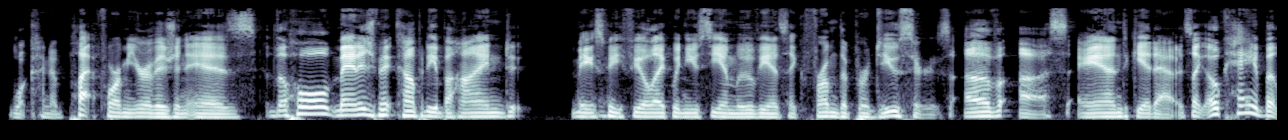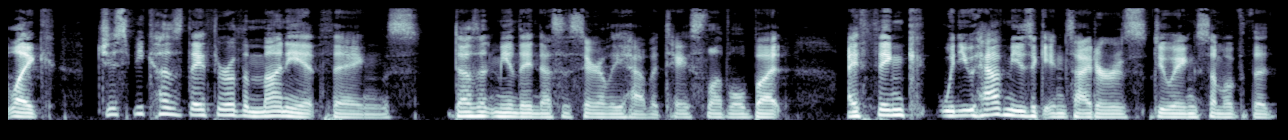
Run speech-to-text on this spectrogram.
what kind of platform Eurovision is. The whole management company behind makes me feel like when you see a movie, it's like from the producers of Us and Get Out. It's like, okay, but like just because they throw the money at things doesn't mean they necessarily have a taste level. But I think when you have music insiders doing some of the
